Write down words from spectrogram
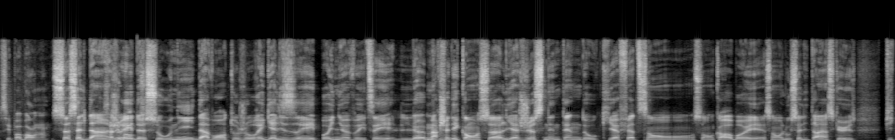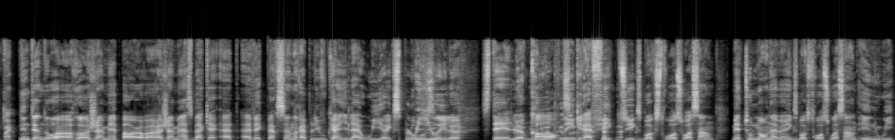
C'est- pas bon, là. Ça, c'est le danger de. Sony d'avoir toujours égalisé et pas innové. Sais, Mhm. le marché des consoles, il y a juste Nintendo qui a fait son, son cowboy, son loup solitaire, excuse. Puis Ouais. Nintendo aura jamais peur, aura jamais à se battre à- à- avec personne. Rappelez-vous quand la Wii a explosé, Wii là, c'était Le le corps des ça. graphiques du Xbox 360, mais tout le monde avait un Xbox 360 et une Wii. Tu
